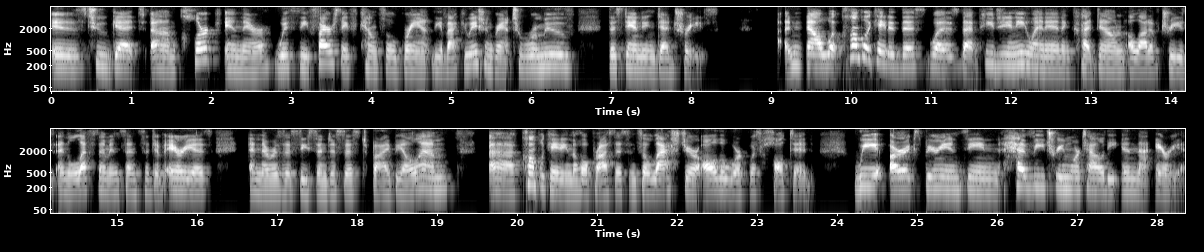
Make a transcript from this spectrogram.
is to get um, CLERC in there with the fire safe council grant the evacuation grant to remove the standing dead trees. Now what complicated this was that pg&e went in and cut down a lot of trees and left them in sensitive areas and there was a cease and desist by blm uh, complicating the whole process. And so last year all the work was halted we are experiencing heavy tree mortality in that area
